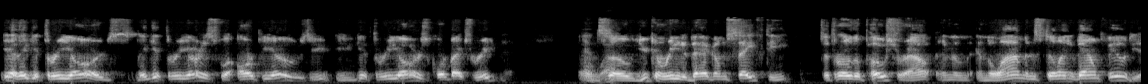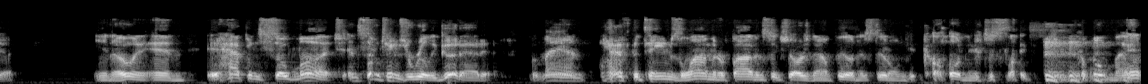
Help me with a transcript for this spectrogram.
Yeah, they get three yards. They get three yards for RPOs. You, you get three yards. Quarterback's reading it, oh, and oh, wow. so you can read a daggum safety to throw the post route, and the, and the lineman still ain't downfield yet. You know, and, and it happens so much, and some teams are really good at it. But man, half the teams, linemen are five and six yards downfield, and it still don't get called. And you're just like, "Come on, man!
